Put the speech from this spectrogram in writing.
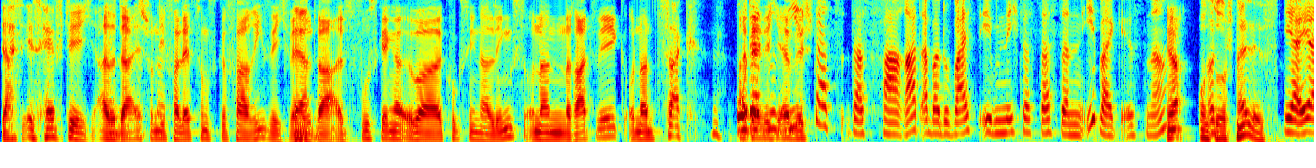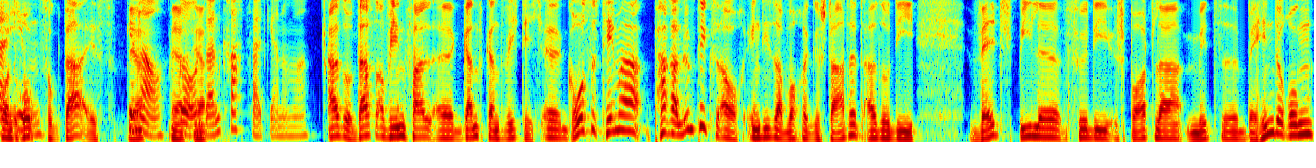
das ist heftig. Also da ist schon die Verletzungsgefahr riesig, wenn Ja. du da als Fußgänger über guckst nicht nach links und dann Radweg und dann zack, hat Oder er du dich siehst erwischt. das, das Fahrrad, aber du weißt eben nicht, dass das dann ein E-Bike ist, ne? Ja. Und, so schnell ist. Ja, ja, Und eben. ruckzuck da ist. Genau. Ja, ja, so, und ja. dann kracht's halt gerne mal. Also das auf jeden Fall äh, ganz, ganz wichtig. Äh, großes Thema Paralympics auch in dieser Woche gestartet. Also die Weltspiele für die Sportler mit äh, Behinderung.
